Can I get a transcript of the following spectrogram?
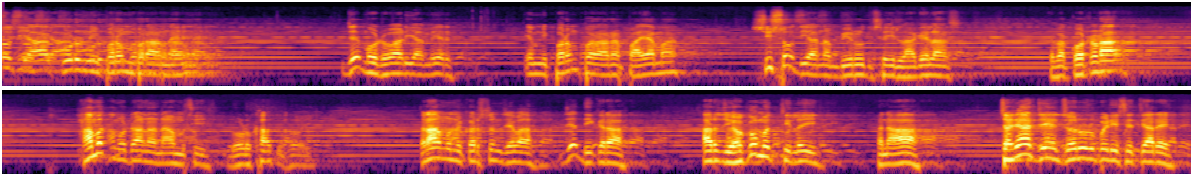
એ આ કુળની પરંપરાને જે મોઢવાડિયા મેર એમની પરંપરાના પાયામાં સિસોદિયાના બિરુદ છે લાગેલા છે. એવા કોટડા હામત મોઢાના નામથી ઓળખાતું હોય. રામ અને કરશન જેવા જે દીકરા આરજી હકુમતથી લઈ અને આ જ્યાં જે જરૂર પડી છે ત્યારે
